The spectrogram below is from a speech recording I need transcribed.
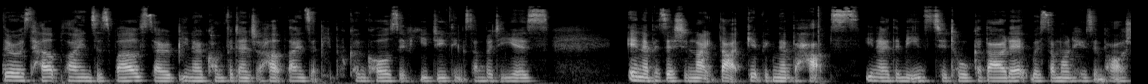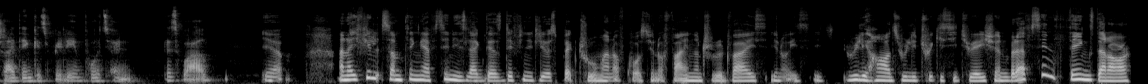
There was helplines as well. So, you know, confidential helplines that people can call. If you do think somebody is in a position like that, giving them perhaps, you know, the means to talk about it with someone who's impartial, I think is really important as well. Yeah. And I feel something I've seen is like there's definitely a spectrum. And of course, you know, financial advice, you know, it's, it's really hard, it's really tricky situation. But I've seen things that are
